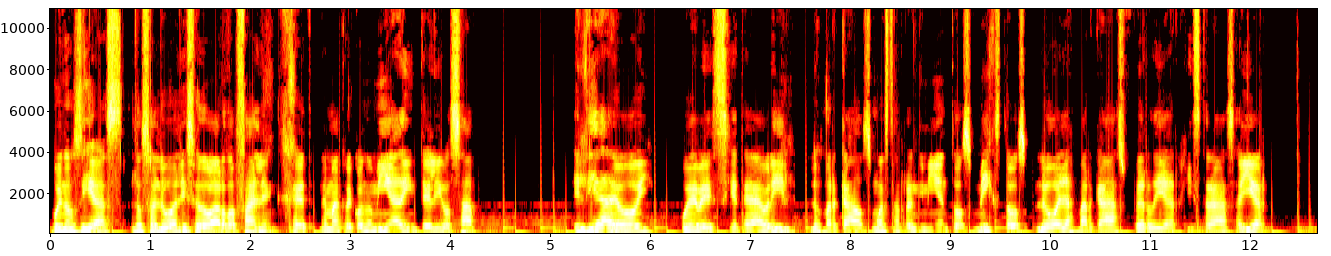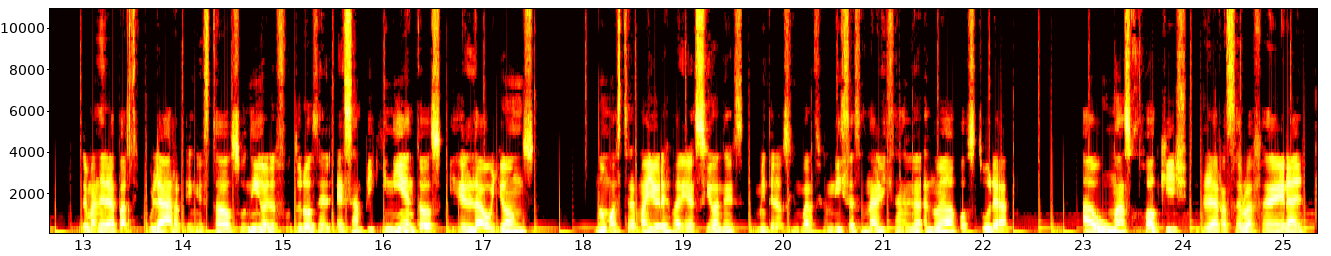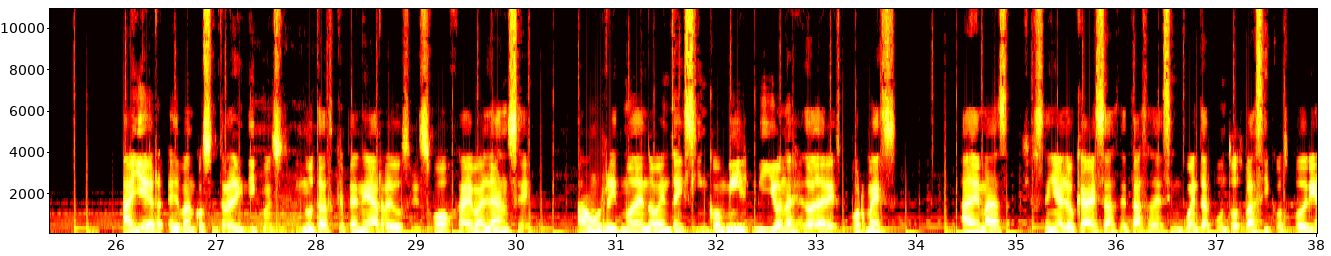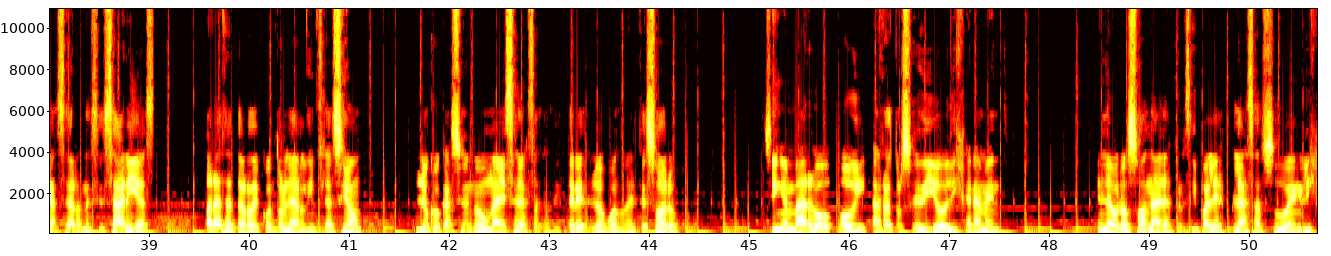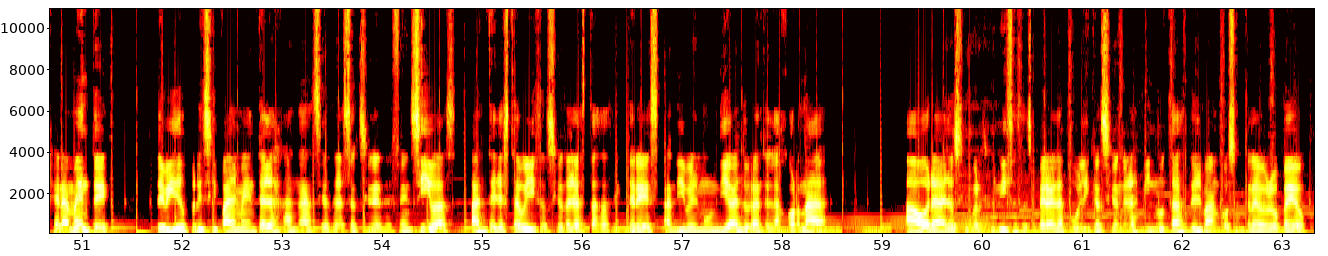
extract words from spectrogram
Buenos días, los saluda Luis Eduardo Fallen, Head de Macroeconomía de IntelioSAP. El día de hoy, jueves 7 de abril, los mercados muestran rendimientos mixtos luego de las marcadas pérdidas registradas ayer. De manera particular, en Estados Unidos los futuros del S&P 500 y del Dow Jones no muestran mayores variaciones, mientras los inversionistas analizan la nueva postura aún más hawkish de la Reserva Federal. Ayer, el Banco Central indicó en sus minutas que planea reducir su hoja de balance a un ritmo de 95 mil millones de dólares por mes. Además, señaló que esas de tasas de 50 puntos básicos podrían ser necesarias para tratar de controlar la inflación, lo que ocasionó un alza de las tasas de interés de los bonos del Tesoro. Sin embargo, hoy ha retrocedido ligeramente. En la eurozona, las principales plazas suben ligeramente debido principalmente a las ganancias de las acciones defensivas ante la estabilización de las tasas de interés a nivel mundial durante la jornada. Ahora los inversionistas esperan la publicación de las minutas del Banco Central Europeo.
